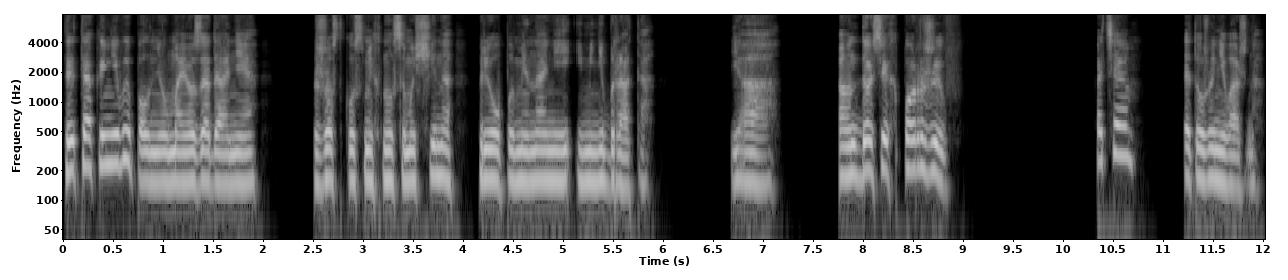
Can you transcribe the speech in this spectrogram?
Ты так и не выполнил мое задание, жестко усмехнулся мужчина при упоминании имени брата. Я... Он до сих пор жив. Хотя это уже не важно.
